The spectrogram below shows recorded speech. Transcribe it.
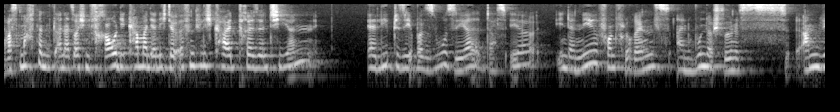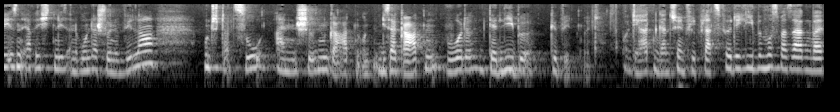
Was macht man mit einer solchen Frau? Die kann man ja nicht der Öffentlichkeit präsentieren. Er liebte sie aber so sehr, dass er in der Nähe von Florenz ein wunderschönes Anwesen errichten ließ, eine wunderschöne Villa und dazu einen schönen Garten. Und dieser Garten wurde der Liebe gewidmet. Und die hatten ganz schön viel Platz für die Liebe, muss man sagen, weil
